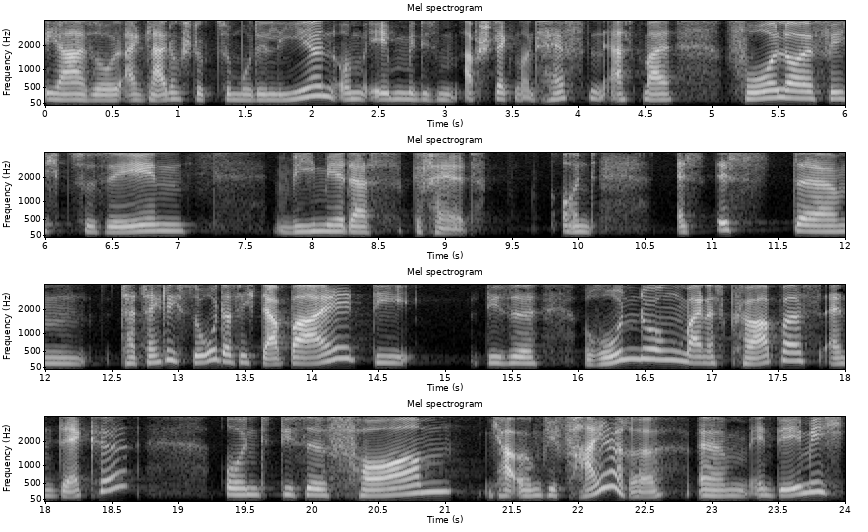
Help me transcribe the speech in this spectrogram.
ja, so ein Kleidungsstück zu modellieren, um eben mit diesem Abstecken und Heften erstmal vorläufig zu sehen, wie mir das gefällt. Und es ist ähm, tatsächlich so, dass ich dabei die, diese Rundung meines Körpers entdecke und diese Form ja irgendwie feiere, ähm, indem ich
